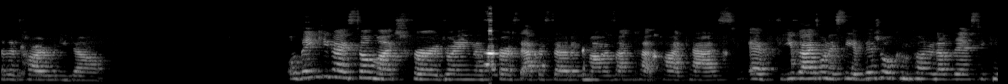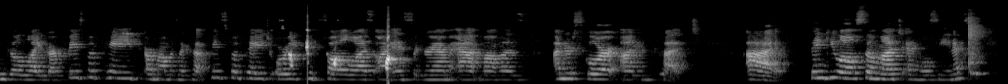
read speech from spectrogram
And it's hard when you don't. Well, thank you guys so much for joining this first episode of the Mamas Uncut podcast. If you guys want to see a visual component of this, you can go like our Facebook page, our Mamas Uncut Facebook page, or you could follow us on Instagram at mamas underscore uncut. Uh, thank you all so much, and we'll see you next week.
